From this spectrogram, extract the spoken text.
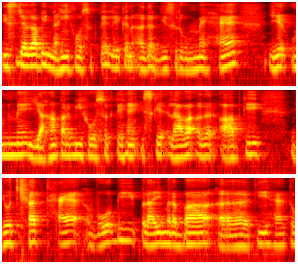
इस जगह भी नहीं हो सकते। लेकिन अगर जिस रूम में हैं, ये उनमें यहाँ पर भी हो सकते हैं। इसके अलावा अगर आपकी जो छत है, वो भी प्लाई मरबा की है तो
